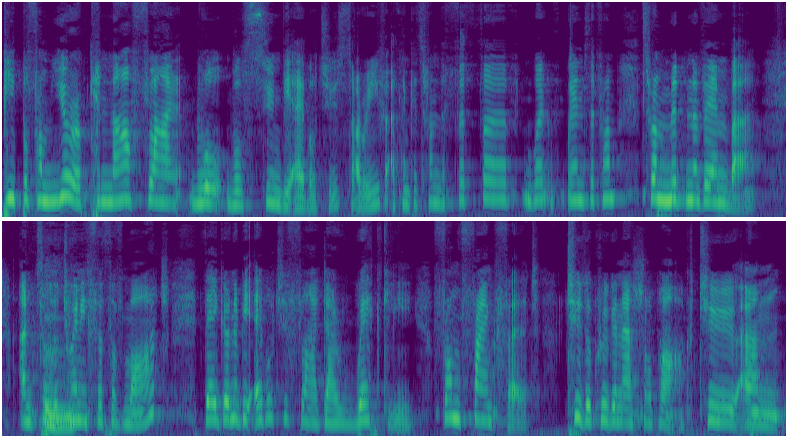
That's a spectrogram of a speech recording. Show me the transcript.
people from Europe can now fly? Will will soon be able to. Sorry, I think it's from the fifth of when's it from? It's from mid-November until mm-hmm. the twenty fifth of March. They're going to be able to fly directly from Frankfurt to the Kruger National Park to um,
